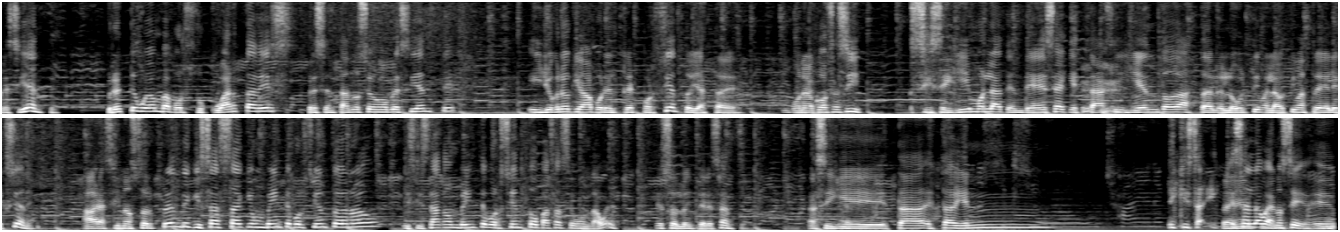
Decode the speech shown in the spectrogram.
presidente. Pero este weón va por su cuarta vez presentándose como presidente y yo creo que va por el 3% ya esta vez. Una cosa así. si seguimos la tendencia que está siguiendo hasta las últimas tres elecciones. Ahora, si nos sorprende, quizás saque un 20% de nuevo. Y si saca un 20%, pasa segunda vuelta. Eso es lo interesante. Así que está, está bien. Es que esa, es la weá, no sé. eh,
